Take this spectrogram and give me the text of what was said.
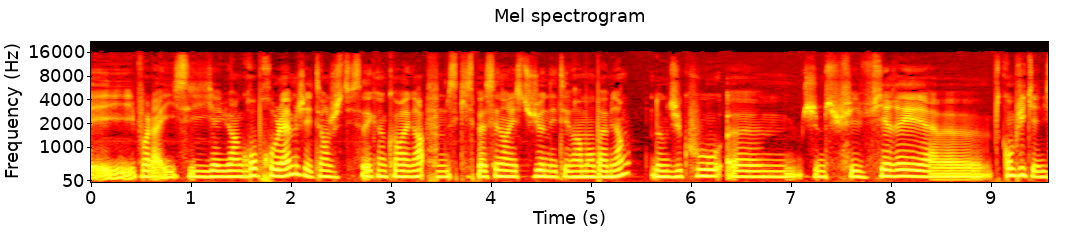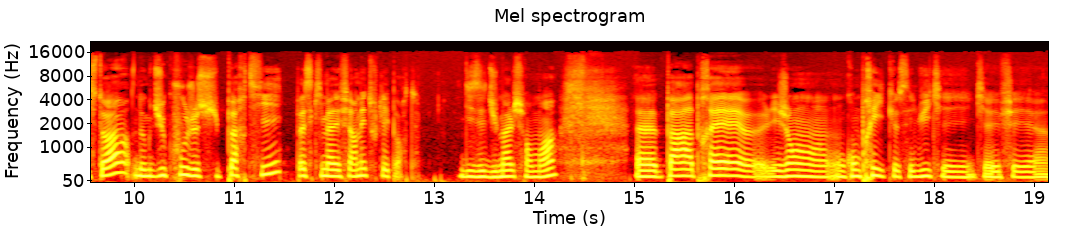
et voilà, il y a eu un gros problème. J'ai été en justice avec un chorégraphe. Ce qui se passait dans les studios n'était vraiment pas bien. Donc, du coup, euh, je me suis fait virer. Euh, compliqué l'histoire. Donc, du coup, je suis partie parce qu'il m'avait fermé toutes les portes. Il disait du mal sur moi. Euh, par après, euh, les gens ont compris que c'est lui qui, qui avait fait euh,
